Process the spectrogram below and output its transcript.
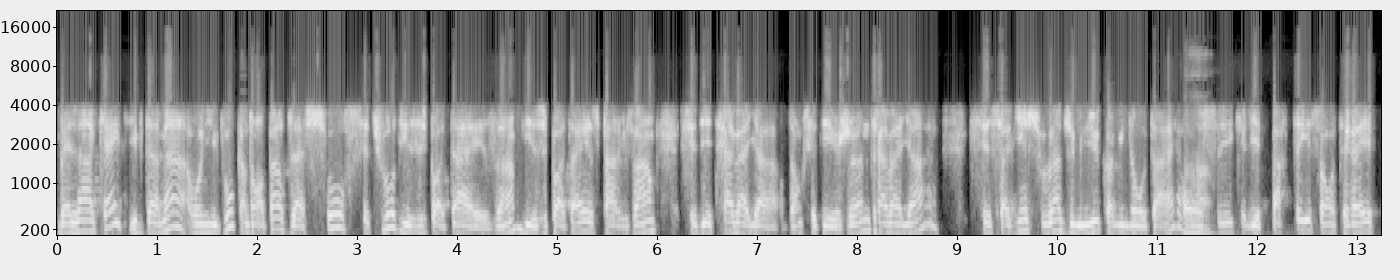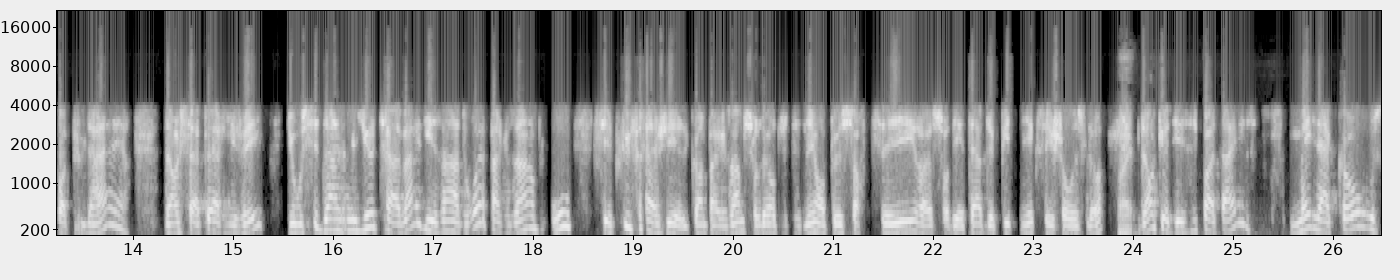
Ben, l'enquête, évidemment, au niveau, quand on parle de la source, c'est toujours des hypothèses. Hein? Des hypothèses, par exemple, c'est des travailleurs. Donc, c'est des jeunes travailleurs. C'est, ça vient souvent du milieu communautaire. On ah. sait que les parties sont très populaires. Donc, ça peut arriver. Il y a aussi dans le milieu de travail des endroits, par exemple, où c'est plus fragile, comme par exemple sur l'heure du dîner, on peut sortir euh, sur des tables de pique-nique, ces choses-là. Donc, il y a des hypothèses, mais la cause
